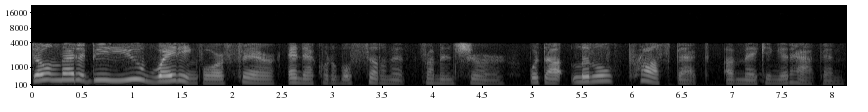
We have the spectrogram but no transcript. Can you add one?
Don't let it be you waiting for a fair and equitable settlement from an insurer without little prospect of making it happen.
